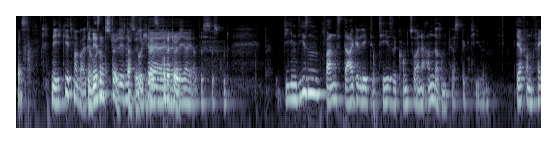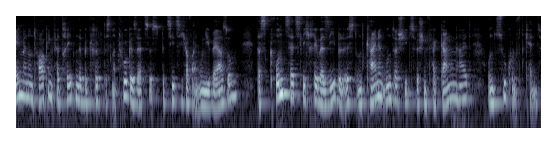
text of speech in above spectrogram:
Was? Nee, ich gehe jetzt mal weiter. Wir lesen es durch. Wir lesen es durch. Ja, ja, ja, ja, ja, das ist gut. Die in diesem Band dargelegte These kommt zu einer anderen Perspektive. Der von Feynman und Hawking vertretene Begriff des Naturgesetzes bezieht sich auf ein Universum, das grundsätzlich reversibel ist und keinen Unterschied zwischen Vergangenheit und Zukunft kennt.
